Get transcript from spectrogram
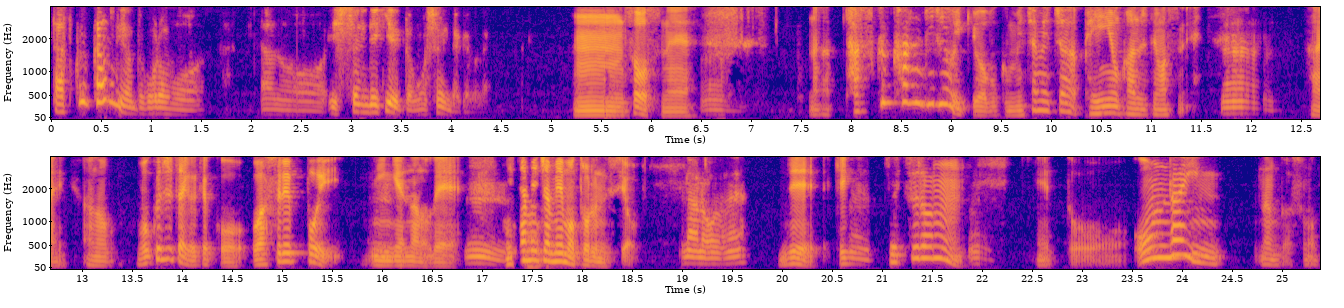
タスク管理のところも、あの、一緒にできると面白いんだけどね。うーん、そうですね。うんなんかタスク管理領域は僕めちゃめちゃペインを感じてますね。うんはい。あの、僕自体が結構忘れっぽい人間なので、うんめちゃめちゃメモ取るんですよ。なるほどね。で、結論、うんえっと、オンライン、なんかその、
